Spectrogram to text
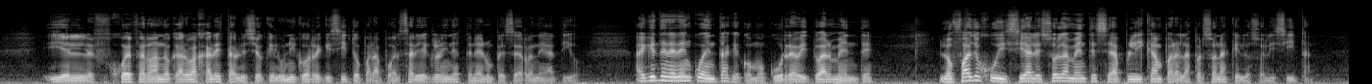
y el juez Fernando Carvajal estableció que el único requisito para poder salir de Clorinda es tener un PCR negativo. Hay que tener en cuenta que, como ocurre habitualmente, los fallos judiciales solamente se aplican para las personas que lo solicitan.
